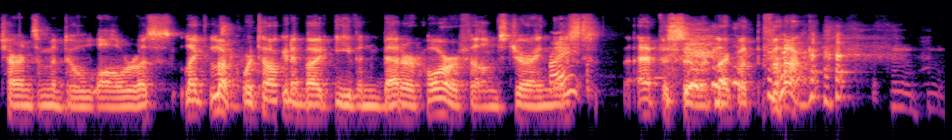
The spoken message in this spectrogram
turns him into a walrus. Like, look, we're talking about even better horror films during this episode. Like, what the fuck?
